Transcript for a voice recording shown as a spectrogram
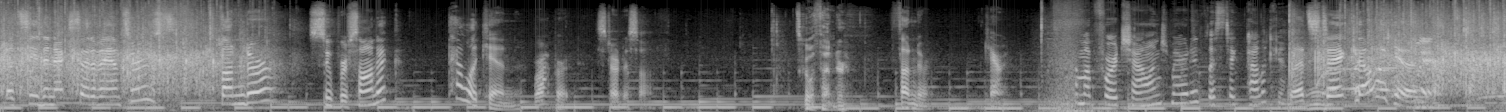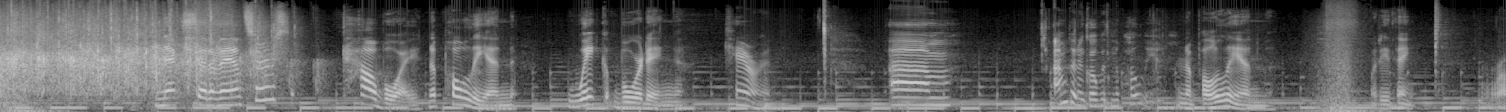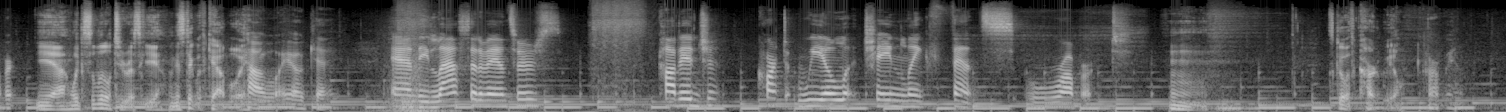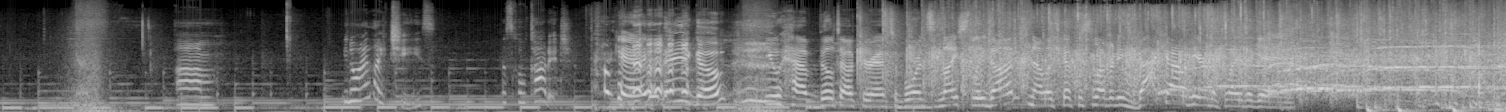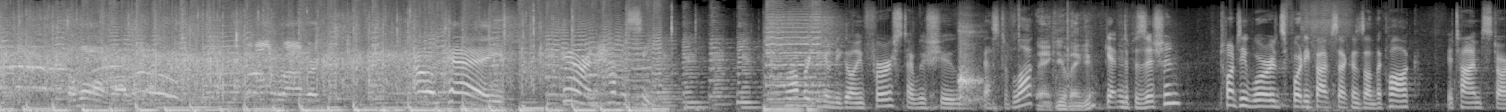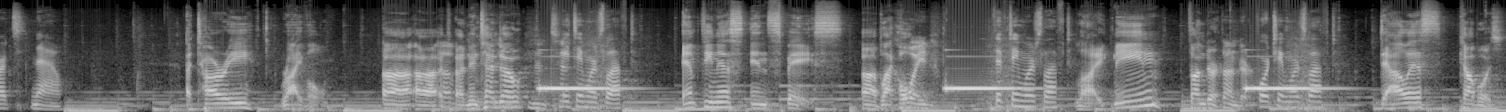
Let's see the next set of answers. Thunder, supersonic, pelican. Robert, start us off. Let's go with thunder. Thunder. Karen, I'm up for a challenge, Meredith. Let's take pelican. let's take pelican. Next set of answers. Cowboy, Napoleon, wakeboarding. Karen, Um, I'm gonna go with Napoleon. Napoleon. What do you think? Robert? Yeah, looks a little too risky. I'm gonna stick with cowboy. Cowboy, okay. And the last set of answers cottage, cartwheel, chain link fence. Robert. Hmm. Let's go with cartwheel. Cartwheel. Um, you know, I like cheese. Let's go cottage. Okay, there you go. You have built out your answer boards. Nicely done. Now let's get the celebrities back out here to play the game. Come on, Robert. Come on, Robert. Okay. Karen, have a seat. Robert, you're going to be going first. I wish you best of luck. Thank you, thank you. Get into position. 20 words, 45 seconds on the clock. Your time starts now. Atari rival. Uh, uh, a Nintendo, 18 words left. Emptiness in space. uh, black hole, Void. 15 words left. Lightning. thunder, Thunder. 14 words left. Dallas. Cowboys,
